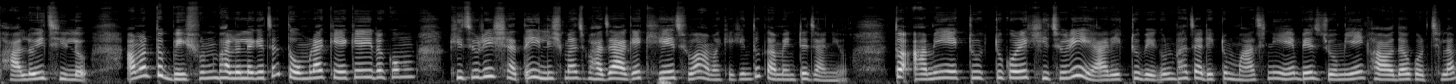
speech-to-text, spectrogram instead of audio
ভালোই ছিল। আমার তো ভীষণ ভালো লেগেছে। তোমরা কে কে এরকম খিচুড়ির সাথে ইলিশ মাছ ভাজা আগে খেয়েছো, আমাকে কিন্তু কমেন্টে জানিও। তো আমি একটু একটু করে খিচুড়ি আর একটু বেগুন ভাজা আর একটু মাছ নিয়ে বেশ জমিয়েই খাওয়া দাওয়া করছিলাম।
